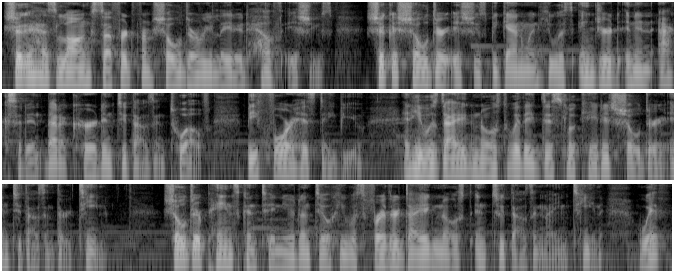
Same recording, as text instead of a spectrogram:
Suga has long suffered from shoulder related health issues. Suga's shoulder issues began when he was injured in an accident that occurred in 2012, before his debut, and he was diagnosed with a dislocated shoulder in 2013. Shoulder pains continued until he was further diagnosed in 2019 with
